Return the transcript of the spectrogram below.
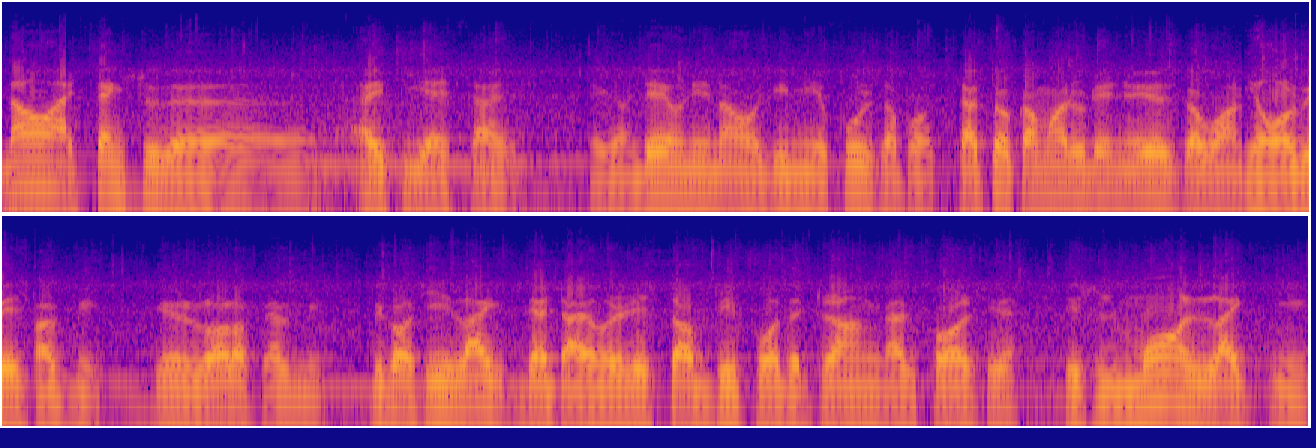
Now I thanks to the IPSI. They only now give me a full support. Dato Kamarudin is the one, he always helped me. He a lot of help me. Because he liked that I already stopped before the drunk, alcohol. He's more like me.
